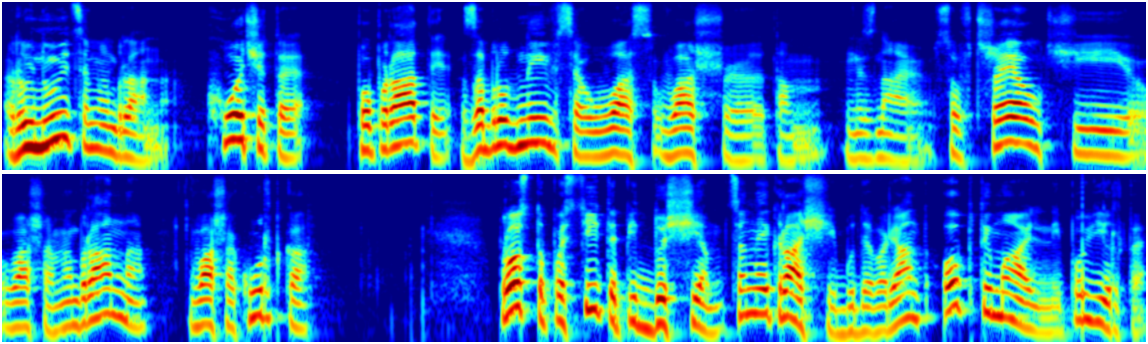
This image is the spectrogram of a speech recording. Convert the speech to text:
Руйнується мембрана. Хочете попрати, забруднився у вас ваш е, там, не знаю, софтшел чи ваша мембрана, ваша куртка. Просто постійте під дощем. Це найкращий буде варіант, оптимальний, повірте.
